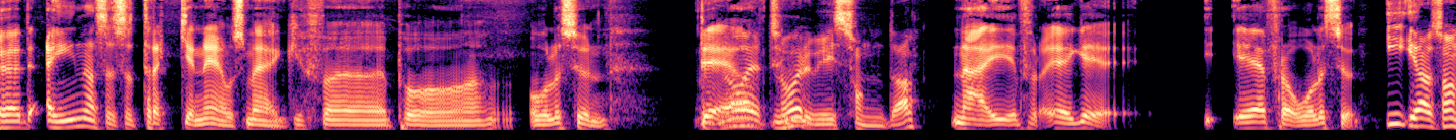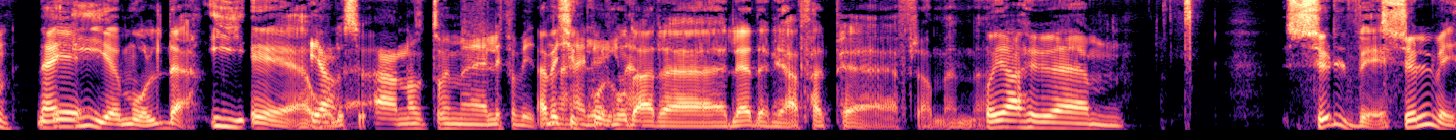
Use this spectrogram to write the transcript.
Eh, Det eneste som trekker ned hos meg på Ålesund, det er Nå er, nå er du i Sogndal. Nei, for jeg er, jeg er fra Ålesund. I, ja, sånn. Nei, I, i Molde. i- er Ålesund. ja, nå tror jeg vi er litt på vidden. Jeg vet ikke hvor hun der lederen i Frp er fra, men Å ja, hun um, Sylvi Sylvi.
